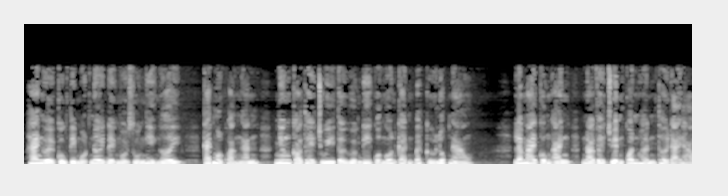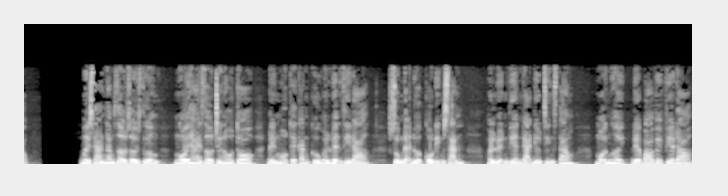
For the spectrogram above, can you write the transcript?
Hai người cùng tìm một nơi để ngồi xuống nghỉ ngơi, cách một khoảng ngắn nhưng có thể chú ý tới hướng đi của ngôn cẩn bất cứ lúc nào. Lâm Mai cùng anh nói về chuyện quân huấn thời đại học. Buổi sáng 5 giờ rời giường, ngồi 2 giờ trên ô tô đến một cái căn cứ huấn luyện gì đó. Súng đã được cố định sẵn, huấn luyện viên đã điều chỉnh xong. Mỗi người đều bò về phía đó,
